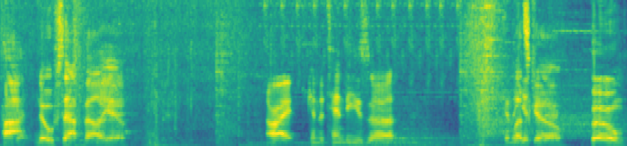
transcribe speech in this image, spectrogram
Ha, no sap value. All right. Can the tendies uh can they Let's get you go. there? Boom.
